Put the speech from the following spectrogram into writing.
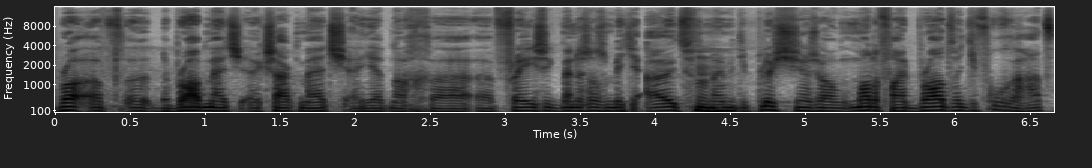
bro de broad match, exact match. En je hebt nog phrase. Ik ben er zelfs een beetje uit van mm -hmm. met die plusjes en zo. Modified broad, wat je vroeger had.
